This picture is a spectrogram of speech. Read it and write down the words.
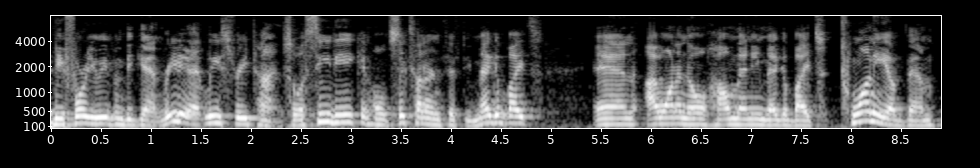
before you even begin. Read it at least three times. So a CD can hold 650 megabytes. And I want to know how many megabytes 20 of them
